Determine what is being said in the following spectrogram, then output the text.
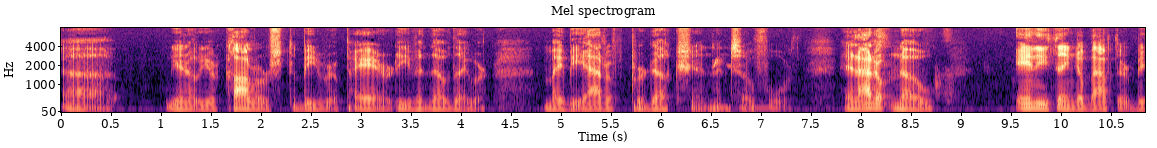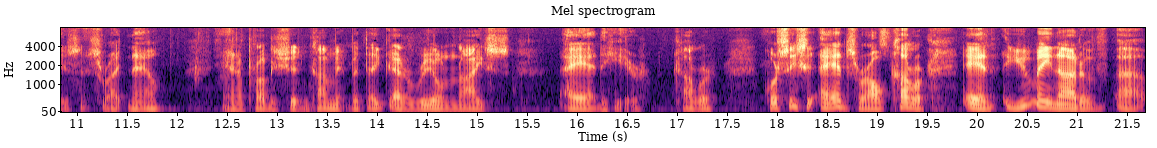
uh, you know, your collars to be repaired, even though they were maybe out of production and so forth and I don't know anything about their business right now, and I probably shouldn't comment, but they've got a real nice ad here, color. Of course, these ads are all color, and you may not have uh,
